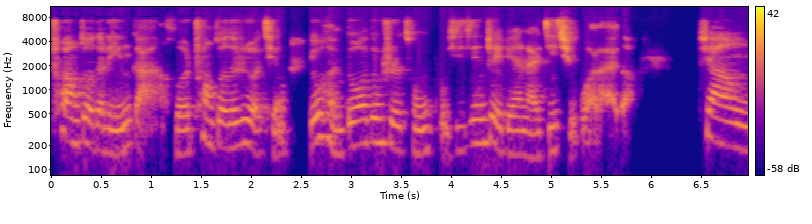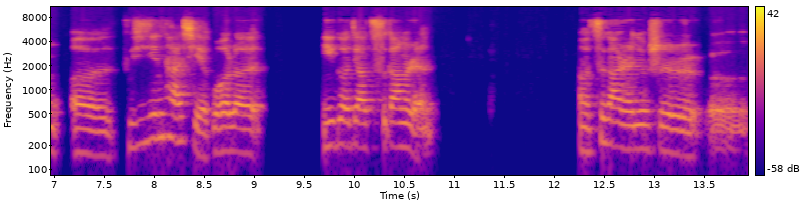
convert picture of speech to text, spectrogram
创作的灵感和创作的热情有很多都是从普希金这边来汲取过来的，像呃，普希金他写过了一个叫《次冈人》，呃，《次冈人》就是呃，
